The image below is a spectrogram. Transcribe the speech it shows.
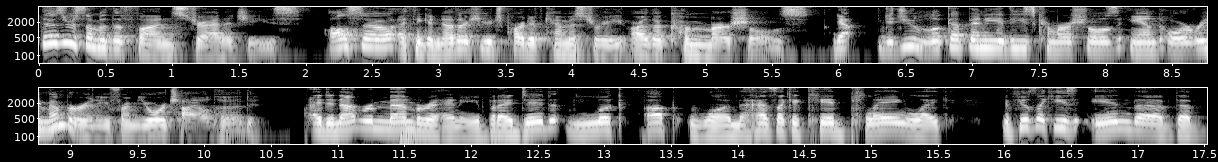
Those are some of the fun strategies. Also, I think another huge part of chemistry are the commercials. Yeah. Did you look up any of these commercials and or remember any from your childhood? I did not remember any, but I did look up one that has like a kid playing like it feels like he's in the the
